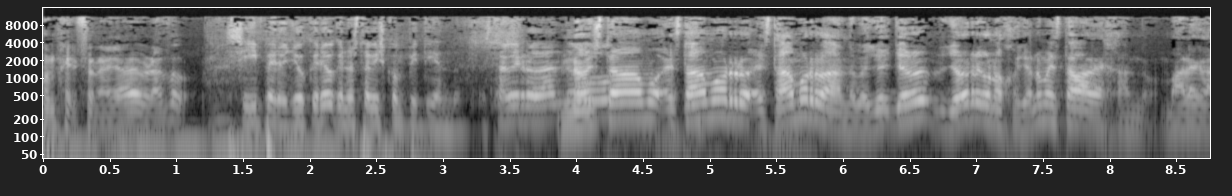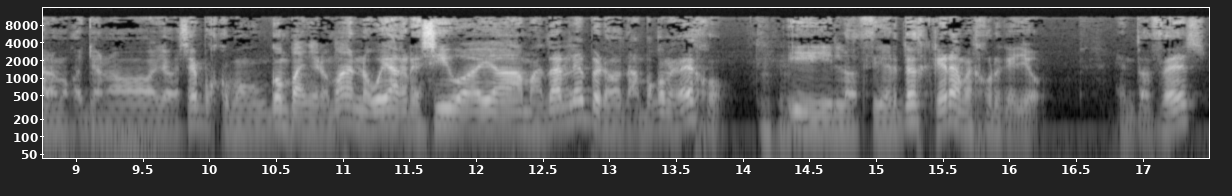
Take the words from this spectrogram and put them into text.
me hizo una llave de brazo. Sí, pero yo creo que no estabais compitiendo. Estabais rodando. No estábamos, estábamos, ro- estábamos rodando, pero yo, yo, yo lo reconozco, yo no me estaba dejando, ¿vale? Que a lo mejor yo no, yo qué sé, pues como un compañero más, no voy agresivo ahí a matarle, pero tampoco me dejo. Y lo cierto es que era mejor que yo. Entonces,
